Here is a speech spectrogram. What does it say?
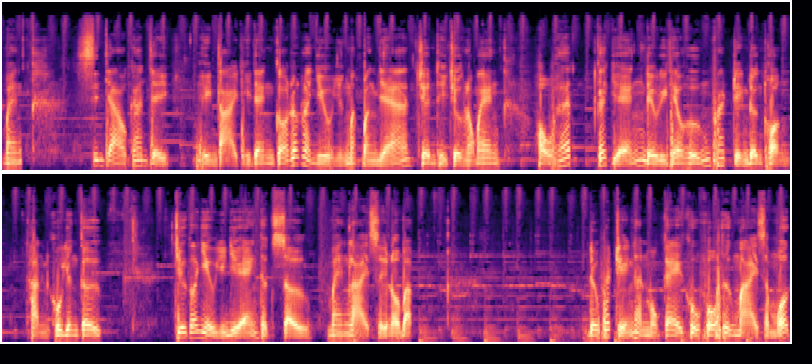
mang Xin chào các anh chị, hiện tại thì đang có rất là nhiều những mặt bằng giá trên thị trường Long An. Hầu hết các dự án đều đi theo hướng phát triển đơn thuần thành khu dân cư. Chưa có nhiều những dự án thực sự mang lại sự nổi bật. Được phát triển thành một cái khu phố thương mại sầm uất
